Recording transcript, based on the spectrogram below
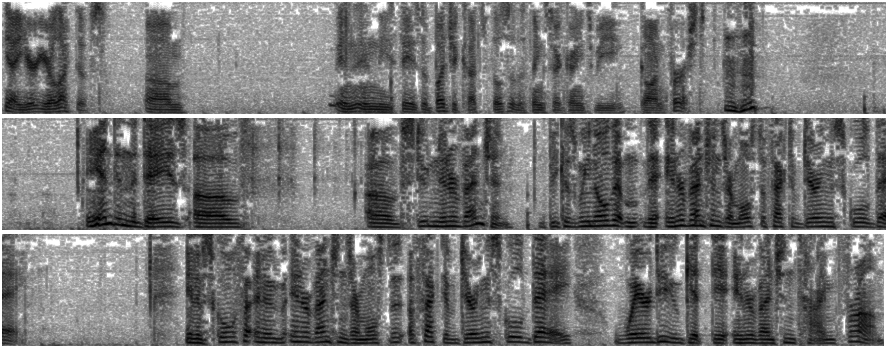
yeah, your your electives. Um, in in these days of budget cuts, those are the things that are going to be gone 1st mm-hmm. And in the days of of student intervention, because we know that the interventions are most effective during the school day. And if school and if interventions are most effective during the school day, where do you get the intervention time from?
